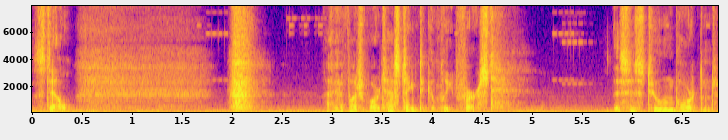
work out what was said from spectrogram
still, I have much more testing to complete first. This is too important.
